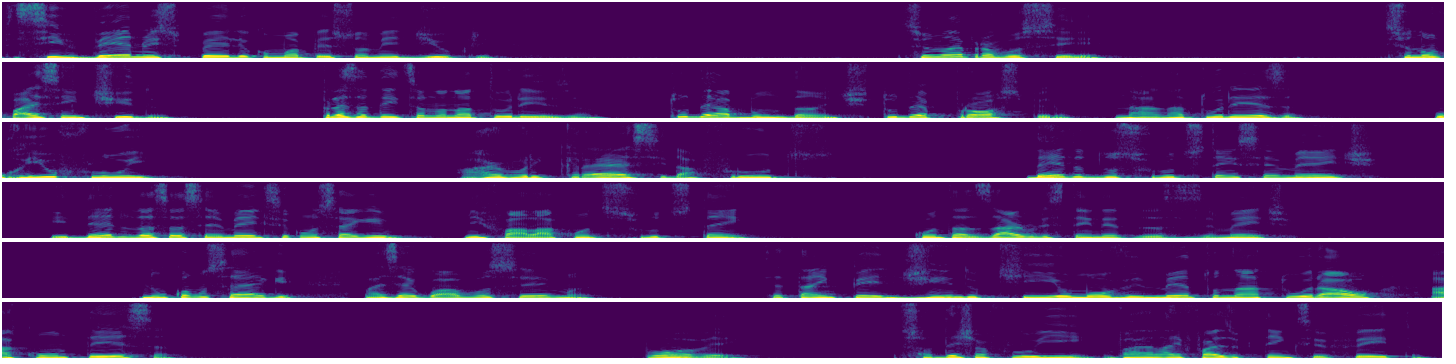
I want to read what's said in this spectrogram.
se ver no espelho como uma pessoa medíocre. Isso não é para você. Isso não faz sentido. Presta atenção na natureza. Tudo é abundante, tudo é próspero na natureza. O rio flui. A árvore cresce e dá frutos. Dentro dos frutos tem semente. E dentro dessa semente você consegue me falar quantos frutos tem? Quantas árvores tem dentro dessa semente? Não consegue, mas é igual a você, mano. Você está impedindo que o movimento natural aconteça. Pô, velho, só deixa fluir. Vai lá e faz o que tem que ser feito.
